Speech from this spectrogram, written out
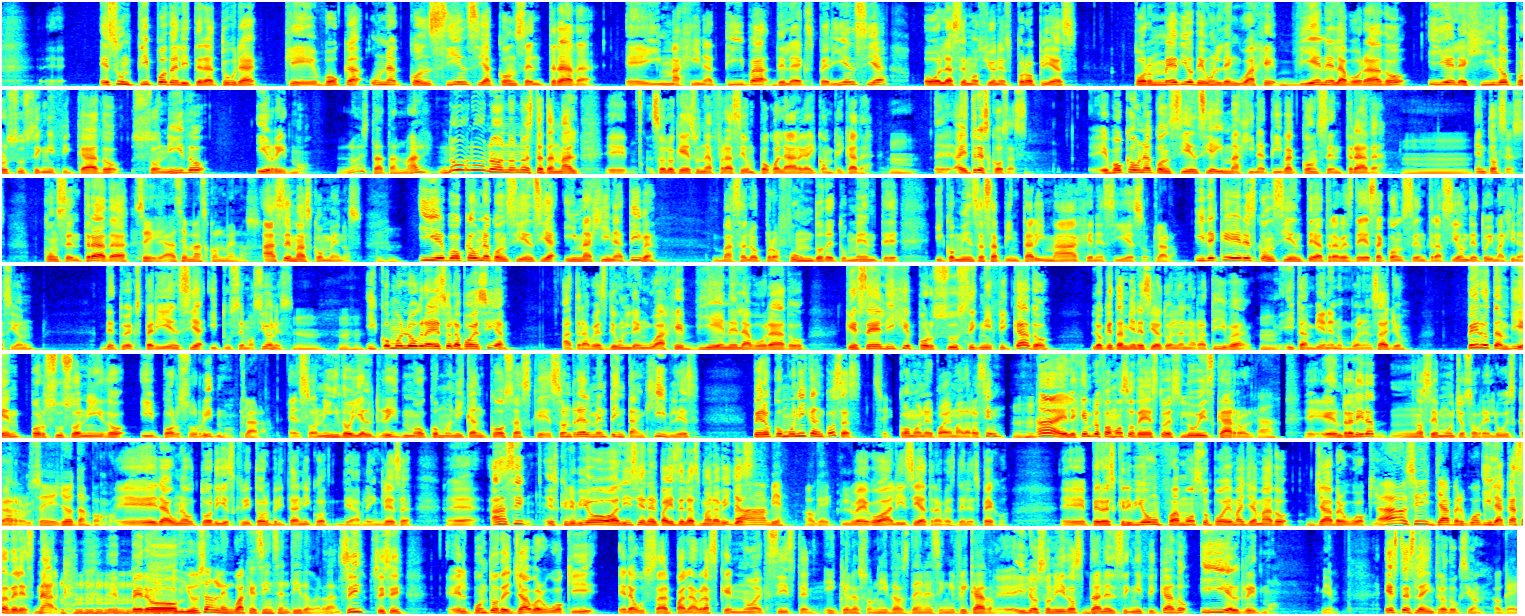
Eh, Es un tipo de literatura que evoca una conciencia concentrada e imaginativa de la experiencia o las emociones propias por medio de un lenguaje bien elaborado y elegido por su significado, sonido y ritmo. No está tan mal. No, no, no, no, no está tan mal. Eh, solo que es una frase un poco larga y complicada. Mm, Eh, hay tres cosas. Evoca una conciencia imaginativa concentrada. mm. Entonces, concentrada Sí, hace más con menos. hace más con menos. Y evoca una conciencia imaginativa. Vas a lo profundo de tu mente y comienzas a pintar imágenes y eso. Claro. ¿Y de qué eres consciente a través de esa concentración de tu imaginación? De tu experiencia y tus emociones. Mm. ¿Y cómo logra eso la poesía? A través de un lenguaje bien elaborado que se elige por su significado, lo que también es cierto en la narrativa Mm. y también en un buen ensayo, pero también por su sonido y por su ritmo. Claro. El sonido y el ritmo comunican cosas que son realmente intangibles, pero comunican cosas, Sí. como en el poema de recién. Ah, el ejemplo famoso de esto es Lewis Carroll. Ah, Eh, en realidad no sé mucho sobre Lewis Carroll. Sí, yo tampoco. Era un autor y escritor británico de habla inglesa. Eh, ah, sí, escribió Alicia en el País de las Maravillas. Ah, bien, ok. Luego Alicia a través del espejo. Eh, pero escribió un famoso poema llamado Jabberwocky. Ah, sí, Jabberwocky. Y la casa del Snark. Pero... Y usa un lenguaje sin sentido, ¿verdad? Sí, sí, sí. El punto de Jabberwocky era usar palabras que no existen. Y que los sonidos den el significado. Eh, y los sonidos dan el significado y el ritmo. Bien, esta es la introducción. Ok.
